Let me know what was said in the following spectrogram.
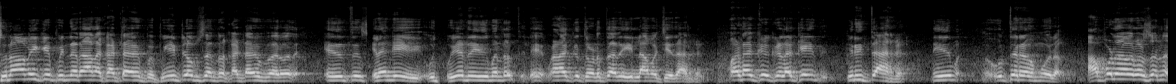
சுனாமிக்கு பின்னரான கட்டமைப்பு பீட்டோப்ஸ் என்ற கட்டமைப்பு வருவதை எதிர்த்து இலங்கை உயர் நீதிமன்றத்திலே வழக்கு தொடுத்து அதை இல்லாமல் செய்தார்கள். வடக்கு கிழக்கை பிரித்தார்கள். நீதி உத்தரவு மூலம். அப்பொழுது அவர்கள் சொன்ன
